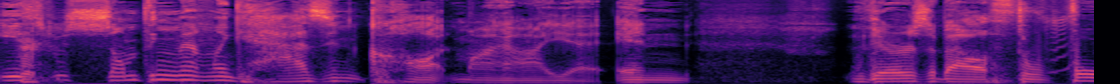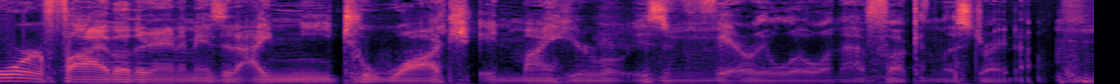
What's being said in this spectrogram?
it's just something that like hasn't caught my eye yet, and. There's about th- four or five other animes that I need to watch, and My Hero is very low on that fucking list right now.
